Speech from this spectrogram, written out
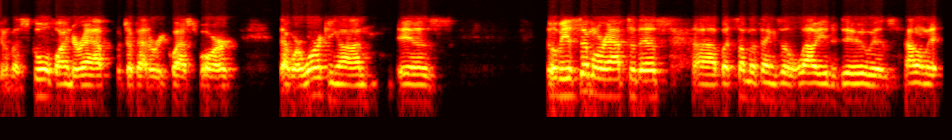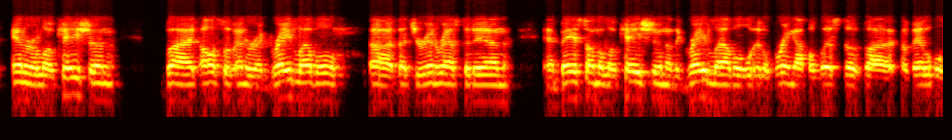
of a school finder app, which I've had a request for that we're working on is it'll be a similar app to this, uh, but some of the things it'll allow you to do is not only enter a location, but also enter a grade level that you're interested in. And based on the location and the grade level, it'll bring up a list of uh, available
